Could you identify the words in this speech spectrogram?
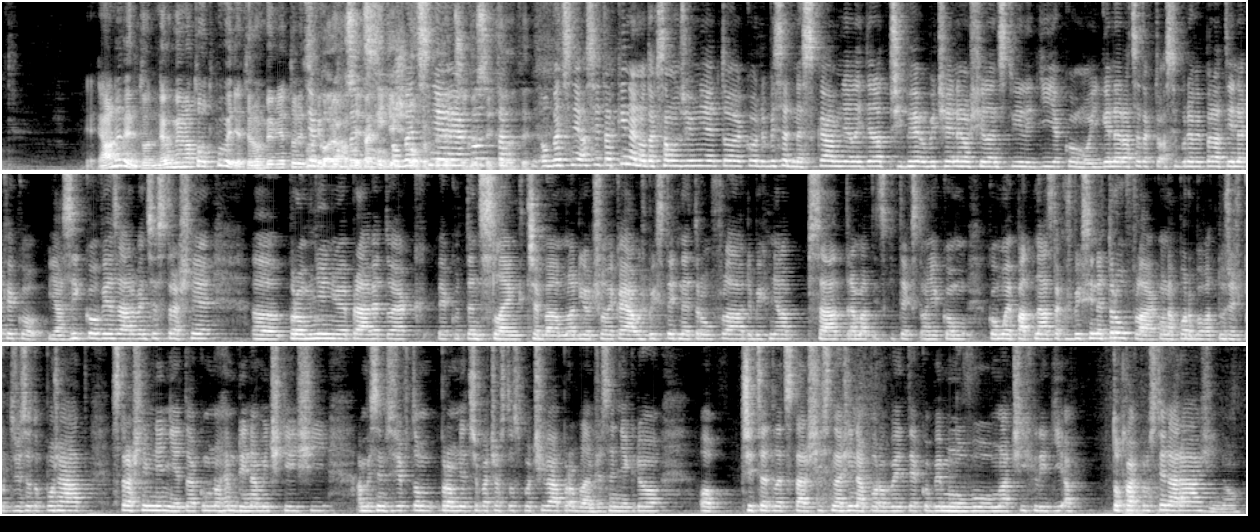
Já nevím, to neumím na to odpovědět, jenom by mě to vždycky jako asi taky těžko, obecně, jako ta, obecně asi taky ne, no tak samozřejmě je to jako kdyby se dneska měli dělat příběhy obyčejného šílenství lidí jako mojí generace, tak to asi bude vypadat jinak jako jazykově, zároveň se strašně uh, proměňuje právě to, jak jako ten slang třeba mladého člověka. Já už bych si teď netroufla, kdybych měla psát dramatický text o někom, komu je 15, tak už bych si netroufla jako napodobovat tu řeč, protože se to pořád strašně mění, je to jako mnohem dynamičtější a myslím si, že v tom pro mě třeba často spočívá problém, že se někdo o 30 let starší snaží napodobit jakoby mluvu mladších lidí a to pak prostě naráží, no.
